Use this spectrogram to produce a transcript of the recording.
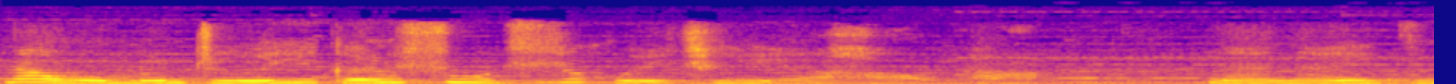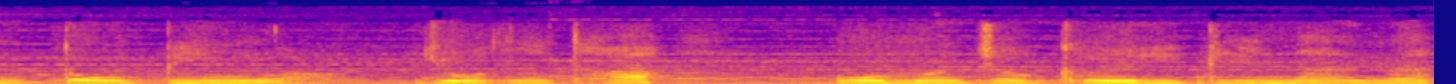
那我们折一根树枝回去也好。”奶奶已经冻病了，有了它，我们就可以给奶奶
